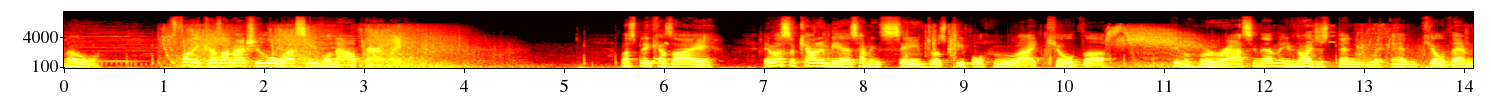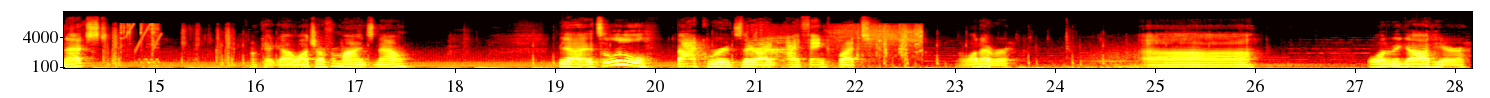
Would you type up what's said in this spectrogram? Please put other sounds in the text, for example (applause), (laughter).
Oh. It's funny because I'm actually a little less evil now, apparently. Must be because I... It must have counted me as having saved those people who I killed the people who were harassing them, even though I just then went and killed them next. Okay, gotta watch out for mines now. Yeah, it's a little backwards there, I, I think, but whatever. Uh, what do we got here?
